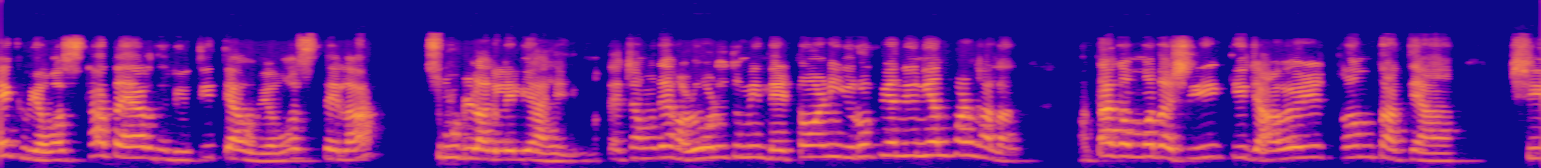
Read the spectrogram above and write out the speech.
एक व्यवस्था तयार झाली होती. त्या व्यवस्थेला सूड लागलेली आहे. त्याच्यामध्ये हळूहळू तुम्ही नेटो आणि युरोपियन युनियन पण घालाल. आता गंमत अशी की ज्यावेळी ट्रम्प तात्याशी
